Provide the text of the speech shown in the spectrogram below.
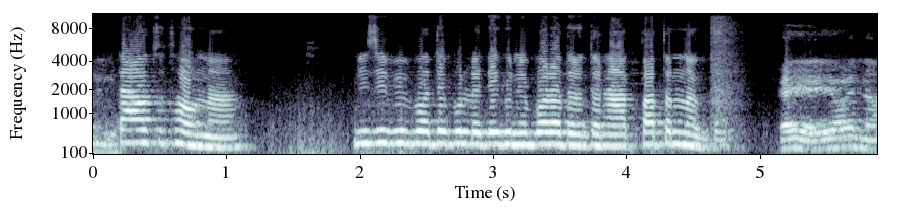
নিয়ে তাও তো থাও না। নিজে বিপদে বললে দেখুনি বড় ধরনের হাত পাতন লাগবে এই এই হয় না।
